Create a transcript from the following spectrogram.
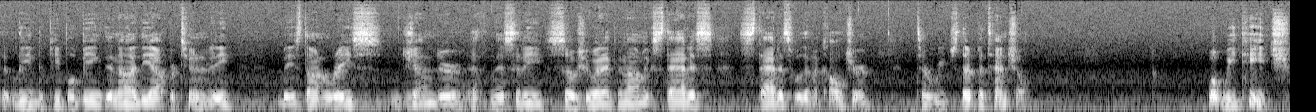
that lead to people being denied the opportunity based on race, gender, ethnicity, socioeconomic status, status within a culture to reach their potential. What we teach,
